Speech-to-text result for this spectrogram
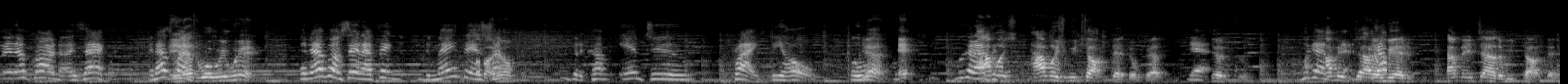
man, I'm cardinal, exactly. And that's And that's where we went. And that's what I'm saying. I think the main thing is Come on, trying to people to come into Christ, be whole. But Yeah. And we're gonna how to, much how much we talked that though, Pastor? yeah, Tell the truth. we got. How many times have we had how many times have we talked that?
